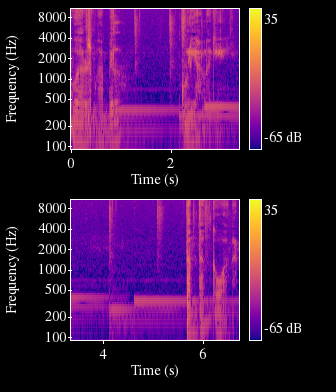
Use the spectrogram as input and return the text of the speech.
Gue harus mengambil kuliah lagi tentang keuangan.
